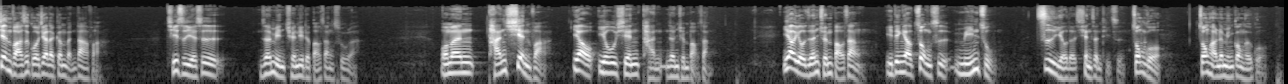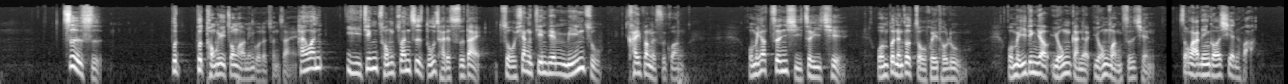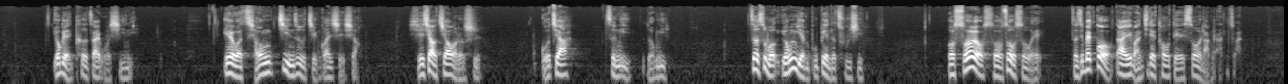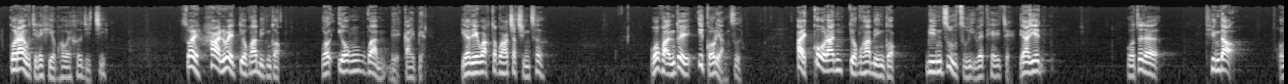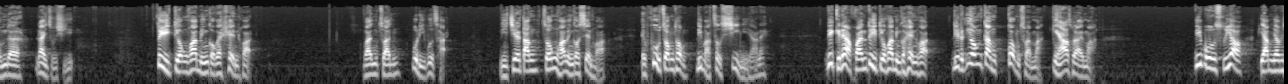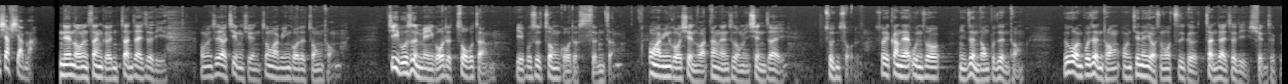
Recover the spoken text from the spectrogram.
宪法是国家的根本大法，其实也是人民权利的保障书了。我们谈宪法，要优先谈人权保障。要有人权保障，一定要重视民主、自由的宪政体制。中国，中华人民共和国，至死不不同意中华民国的存在。台湾已经从专制独裁的时代，走向今天民主开放的时光。我们要珍惜这一切，我们不能够走回头路，我们一定要勇敢的勇往直前。中华民国宪法永远刻在我心里，因为我从进入警官学校，学校教我的是国家正义、荣誉，这是我永远不变的初心。我所有所作所为，就是要过台湾这个土地所有人的安全，过咱有一个幸福的好日子。所以捍卫中华民国，我永远未改变。因为我做我遮清楚，我反对一国两制，爱过咱中华民国民主主义的体制。原因，我真的听到我们的赖主席对中华民国的宪法完全不理不睬。你今天当中华民国宪法的副总统，你嘛做四年呢？你今日反对中华民国宪法，你就勇敢讲出来嘛，行出来嘛。你不需要严严实实嘛。今天我们三个人站在这里，我们是要竞选中华民国的总统，既不是美国的州长，也不是中国的省长。中华民国宪法当然是我们现在遵守的。所以刚才问说你认同不认同？如果我们不认同，我们今天有什么资格站在这里选这个？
